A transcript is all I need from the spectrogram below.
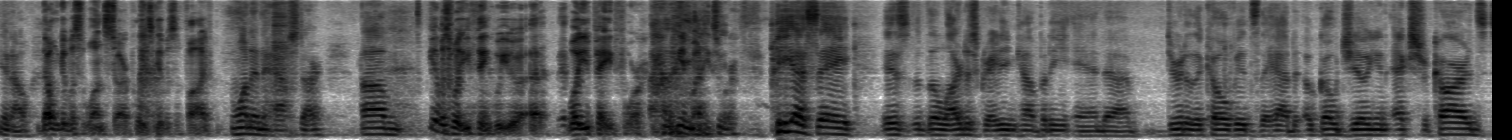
You know, Don't give us a one star, please. Give us a five. one and a half star. Um, Give us what you think we uh, what you paid for. How your money's worth. PSA is the largest grading company, and uh, due to the COVIDs, they had a gojillion extra cards.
